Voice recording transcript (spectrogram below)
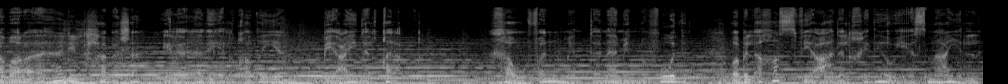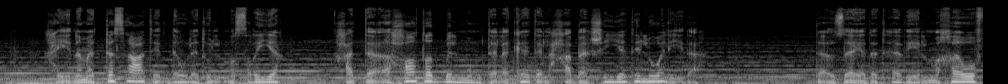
نظر أهالي الحبشة إلى هذه القضية بعين القلق خوفا من تنامي النفوذ وبالأخص في عهد الخديوي إسماعيل حينما اتسعت الدولة المصرية حتى أحاطت بالممتلكات الحبشية الوليدة. تزايدت هذه المخاوف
